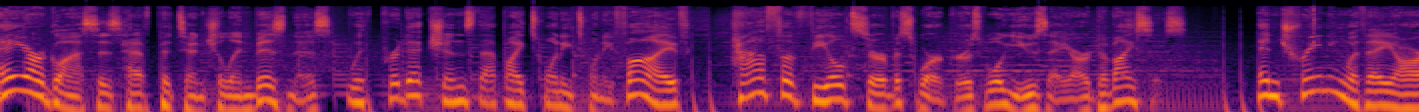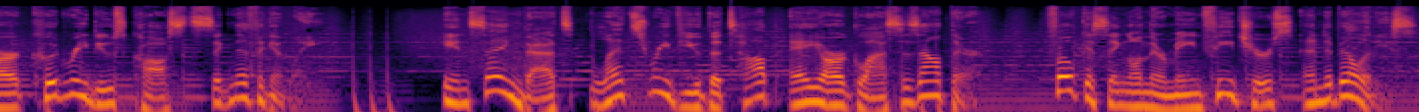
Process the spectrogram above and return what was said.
AR glasses have potential in business, with predictions that by 2025, half of field service workers will use AR devices. And training with AR could reduce costs significantly. In saying that, let's review the top AR glasses out there, focusing on their main features and abilities.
